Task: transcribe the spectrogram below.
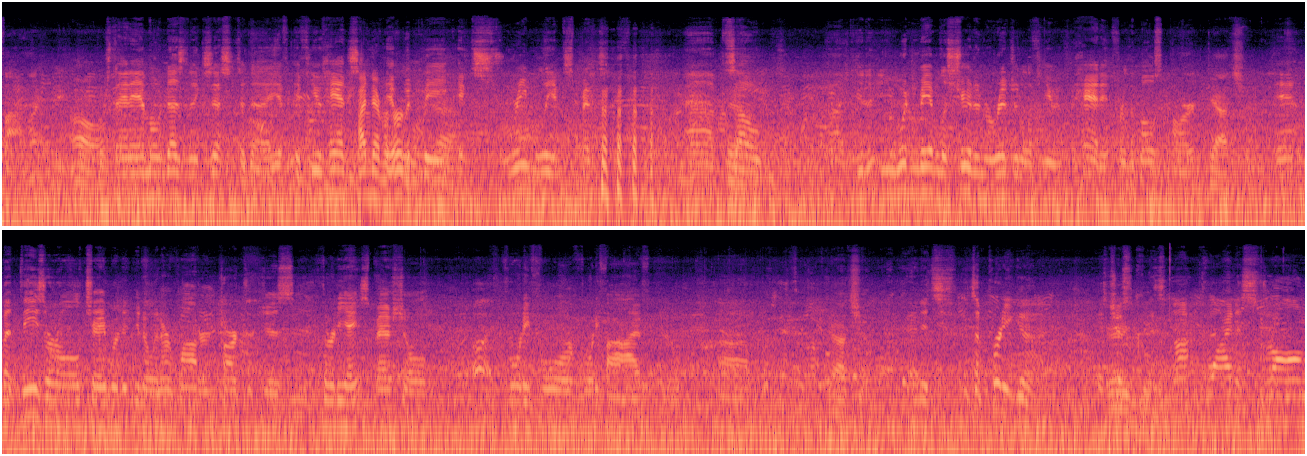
fire. Oh, Which that ammo doesn't exist today. If, if you had some, I'd never it heard would it, be yeah. extremely expensive. uh, So uh, you, you wouldn't be able to shoot an original if you had it for the most part. Gotcha. And, but these are all chambered, you know, in our modern cartridges, 38 special, 44, 45. You know, uh, Gotcha. and it's it's a pretty good. It's Very just cool. it's not quite as strong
